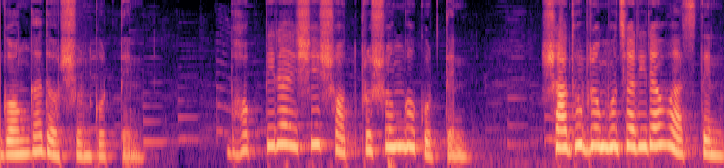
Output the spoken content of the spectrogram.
গঙ্গা দর্শন করতেন। ভক্তেরা এসে সৎপ্রসঙ্গ করতেন। সাধু ব্রহ্মচারীরাও আসতেন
